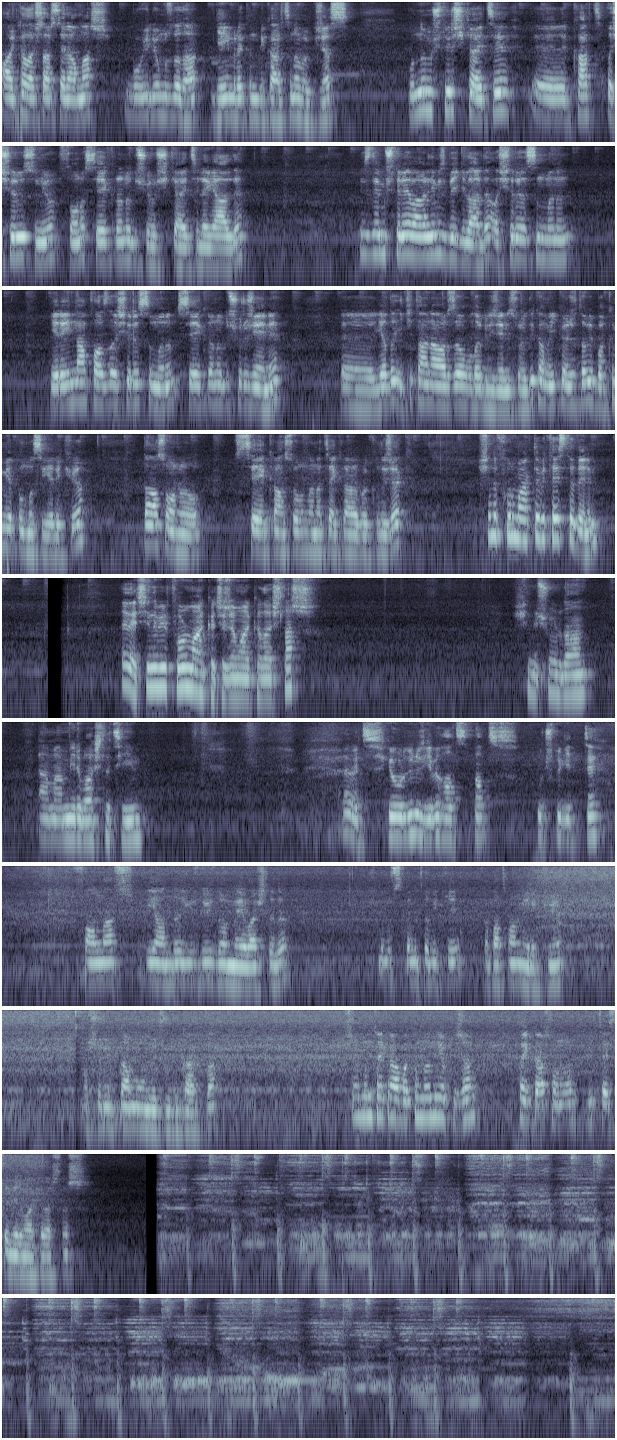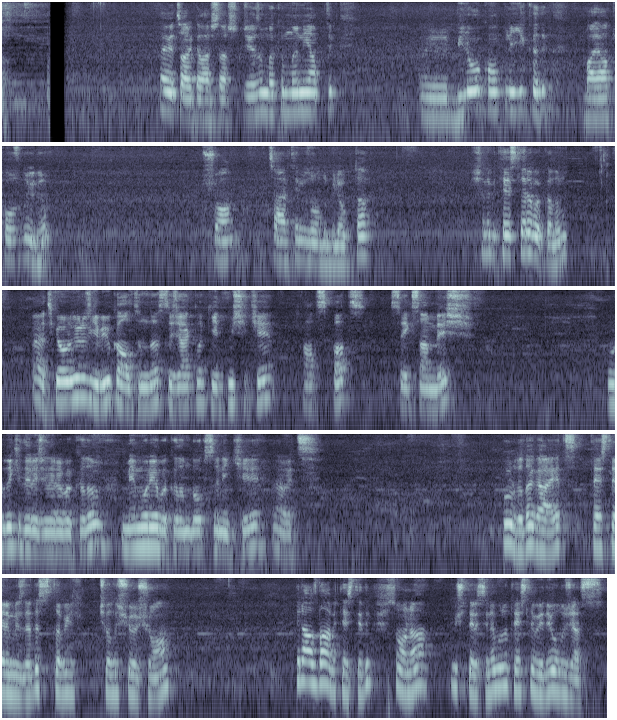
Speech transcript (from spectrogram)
Arkadaşlar selamlar. Bu videomuzda da GameRack'ın bir kartına bakacağız. Bunda müşteri şikayeti e, kart aşırı ısınıyor sonra siyah ekranı düşüyor şikayetiyle geldi. Biz de müşteriye verdiğimiz bilgilerde aşırı ısınmanın gereğinden fazla aşırı ısınmanın siyah ekranı düşüreceğini e, ya da iki tane arıza olabileceğini söyledik ama ilk önce tabii bakım yapılması gerekiyor. Daha sonra siyah ekran sorunlarına tekrar bakılacak. Şimdi Furmark'ta bir test edelim. Evet şimdi bir Furmark açacağım arkadaşlar. Şimdi şuradan hemen bir başlatayım. Evet gördüğünüz gibi hotspot uçtu gitti. Fanlar bir anda %100 dönmeye başladı. Şimdi bu sistemi tabii ki kapatmam gerekiyor. Aşırı yüklenme oluyor çünkü kartta. Şimdi bunu tekrar bakımlarını yapacağım. Tekrar sonra bir test edelim arkadaşlar. Evet arkadaşlar cihazın bakımlarını yaptık. Ee, bloğu komple yıkadık. Bayağı tozluydu. Şu an tertemiz oldu blokta. Şimdi bir testlere bakalım. Evet gördüğünüz gibi yük altında sıcaklık 72, hotspot 85. Buradaki derecelere bakalım. Memoriye bakalım 92. Evet. Burada da gayet testlerimizde de stabil çalışıyor şu an. Biraz daha bir test edip sonra müşterisine bunu teslim ediyor olacağız.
